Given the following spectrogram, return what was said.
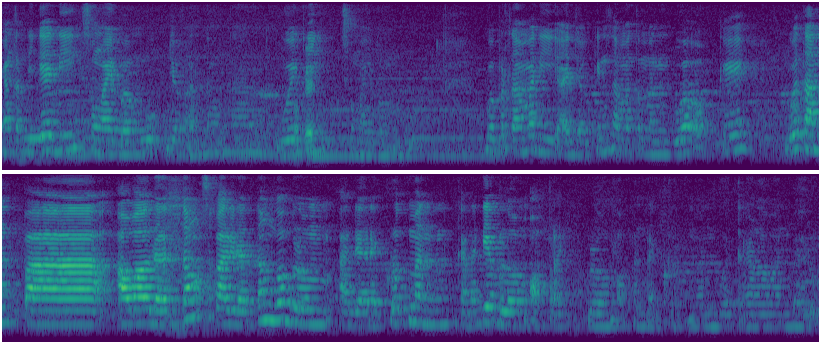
yang ketiga di Sungai Bambu Jakarta Utara. Gue Oke. di Sungai Bambu. Gue pertama diajakin sama temen gue oke gue tanpa awal datang sekali datang gue belum ada rekrutmen. Karena dia belum oprek belum open rekrutmen buat relawan baru.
